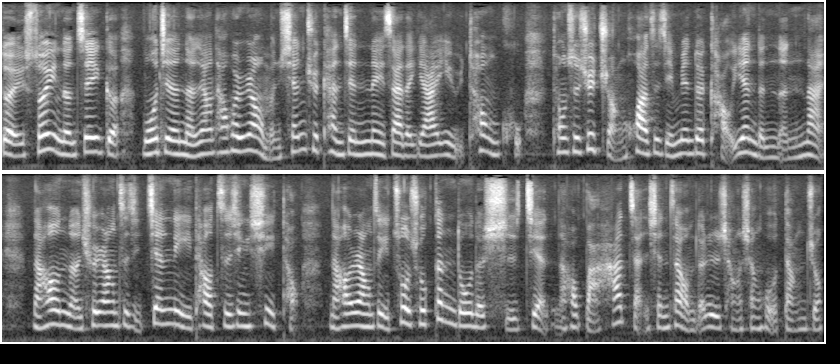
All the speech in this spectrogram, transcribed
对，所以呢，这个摩羯的能量，它会让我们先去看见内在的压抑与痛苦，同时去转化自己面对考验的能耐，然后呢，去让自己建立一套自信系统，然后让自己做出更多的实践，然后把它展现在我们的日常生活当中。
